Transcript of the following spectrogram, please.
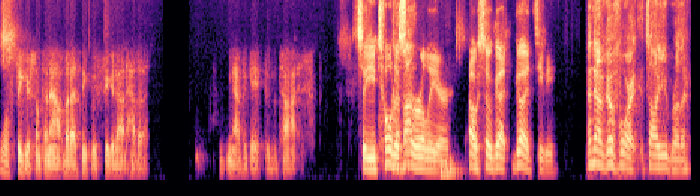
we'll figure something out. But I think we figured out how to navigate through the ties. So you told So us if I- earlier. Oh, so good. Good, TV. No, no, go for it. It's all you, brother.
